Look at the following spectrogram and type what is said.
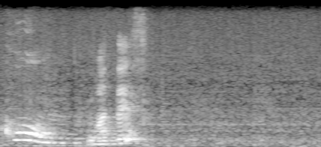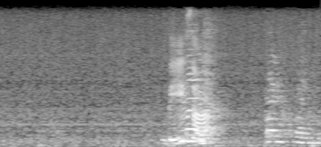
corn, What's this? These are my friend,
